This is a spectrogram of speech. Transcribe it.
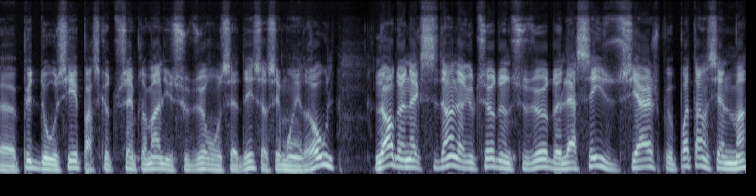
euh, plus de dossier parce que tout simplement les soudures ont cédé, ça c'est moins drôle. Lors d'un accident, la rupture d'une soudure de l'assise du siège peut potentiellement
